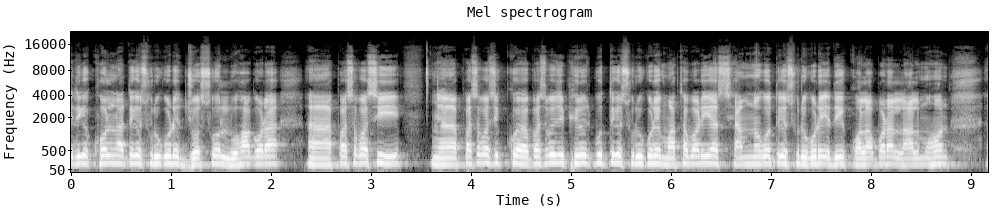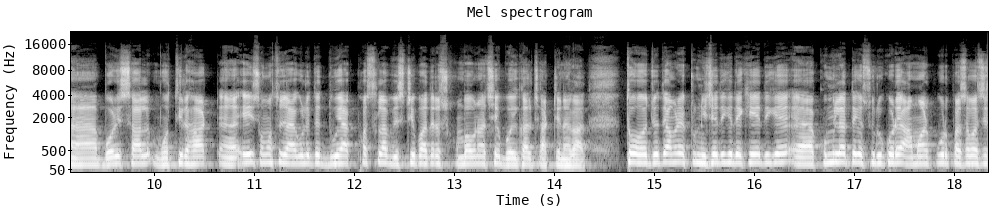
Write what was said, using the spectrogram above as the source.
এদিকে খুলনা থেকে শুরু করে যশোর, লোহাগড়া পাশাপাশি পাশাপাশি পাশাপাশি ফিরোজপুর থেকে শুরু করে মাথাবাড়িয়া, শ্যামনগর থেকে শুরু করে এদিকে কলাপাড়া, লালমোহন বরিশাল, মতিরহাট এই সমস্ত জায়গাগুলিতে দু এক ফসলা বৃষ্টিপাতের সম্ভাবনা আছে বৈকাল চারটে নাগাদ। তো যদি আমরা একটু নিচের দিকে দেখি, এদিকে কুমিল্লা থেকে শুরু করে আমারপুর, পাশাপাশি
